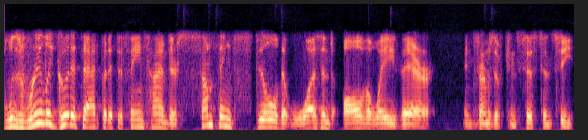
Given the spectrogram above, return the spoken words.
was really good at that, but at the same time, there's something still that wasn't all the way there in terms of consistency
